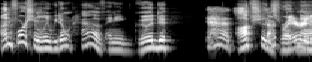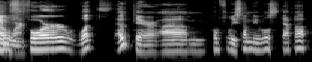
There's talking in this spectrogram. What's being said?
unfortunately, we don't have any good yeah, options right now anymore. for what's out there. Um, hopefully, somebody will step up.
